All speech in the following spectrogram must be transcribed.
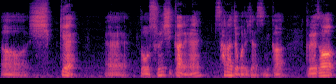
어, 쉽게 에, 또 순식간에 사라져 버리지 않습니까? 그래서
